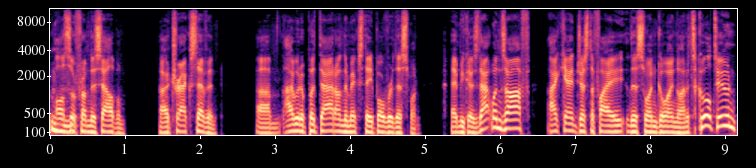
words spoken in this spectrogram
mm-hmm. also from this album, uh, track seven. Um, I would have put that on the mixtape over this one. And because that one's off, I can't justify this one going on. It's a cool tune.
